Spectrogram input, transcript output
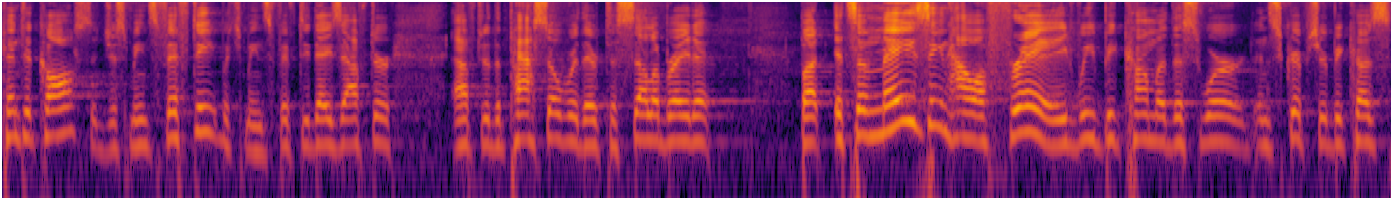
Pentecost. It just means 50, which means 50 days after, after the Passover. They're to celebrate it. But it's amazing how afraid we've become of this word in Scripture because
